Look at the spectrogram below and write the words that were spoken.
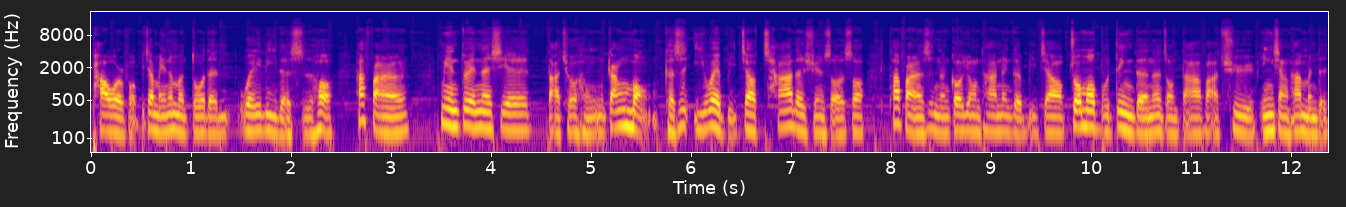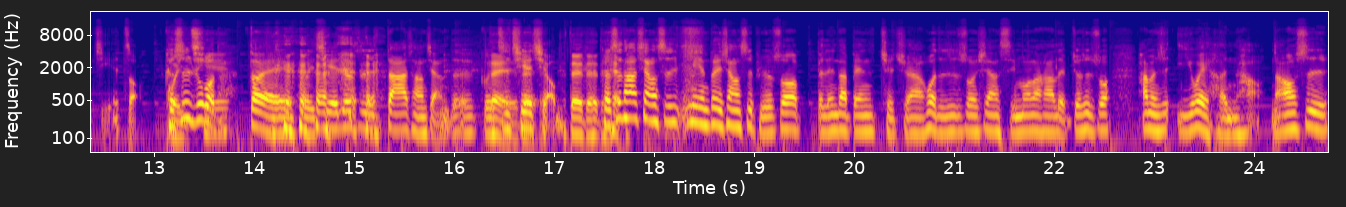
powerful，比较没那么多的威力的时候，她反而。面对那些打球很刚猛，可是移位比较差的选手的时候，他反而是能够用他那个比较捉摸不定的那种打法去影响他们的节奏。可是如果对鬼切就是大家常讲的 鬼之切球，对对。可是他像是面对像是比如说 Belinda Bencic 啊，或者是说像 Simona Halep，就是说他们是一位很好，然后是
